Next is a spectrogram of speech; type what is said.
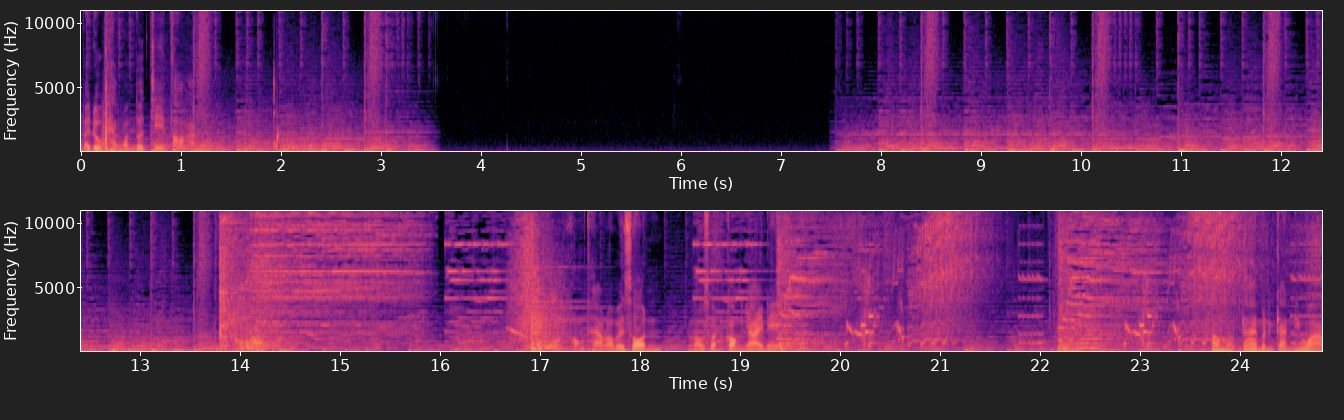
ไปดูแพ็กวันตุจีนต่อครับ ของแถมเราไม่สน เราสนกล้องใหญ่นี่เอ้าได้เหมือนกันนี่หว่า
